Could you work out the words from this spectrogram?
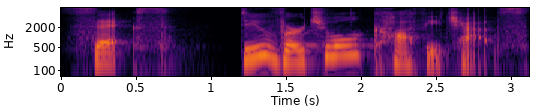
six, do virtual coffee chats.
